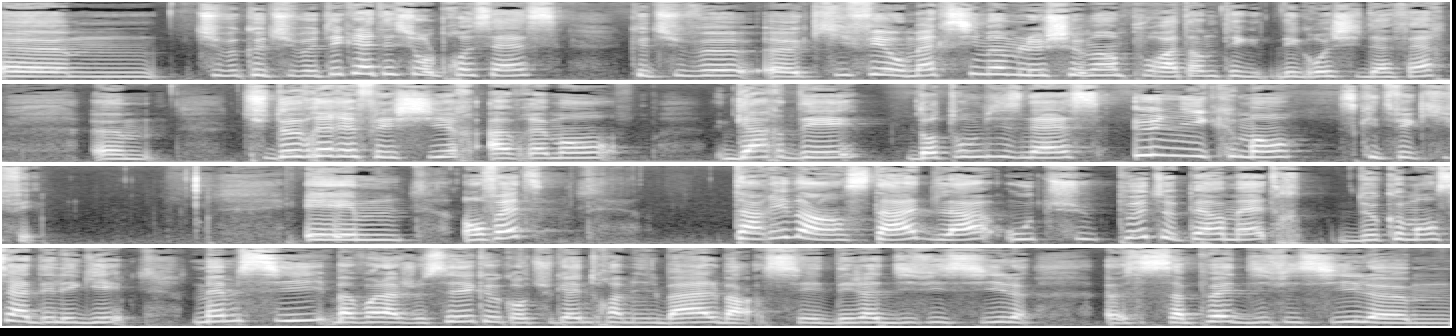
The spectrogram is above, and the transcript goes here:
euh, tu veux que tu veux t'éclater sur le process, que tu veux euh, kiffer au maximum le chemin pour atteindre tes, des gros chiffres d'affaires, euh, tu devrais réfléchir à vraiment garder dans ton business uniquement ce qui te fait kiffer. Et en fait, tu arrives à un stade là où tu peux te permettre de commencer à déléguer, même si, bah voilà, je sais que quand tu gagnes 3000 balles, bah, c'est déjà difficile euh, ça peut être difficile euh,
